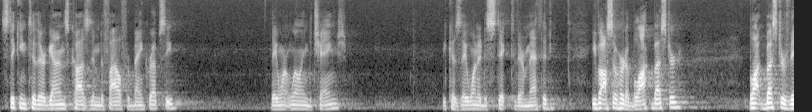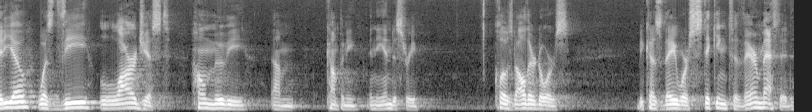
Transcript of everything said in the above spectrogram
Sticking to their guns caused them to file for bankruptcy. They weren't willing to change because they wanted to stick to their method. You've also heard of Blockbuster. Blockbuster Video was the largest home movie um, company in the industry closed all their doors because they were sticking to their method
